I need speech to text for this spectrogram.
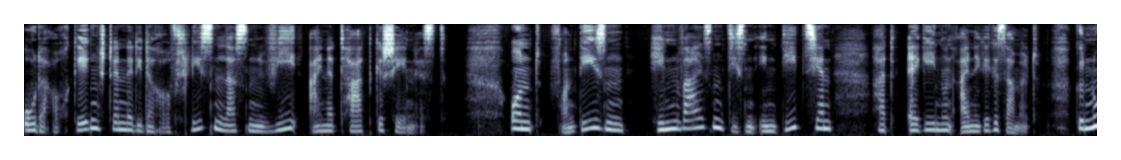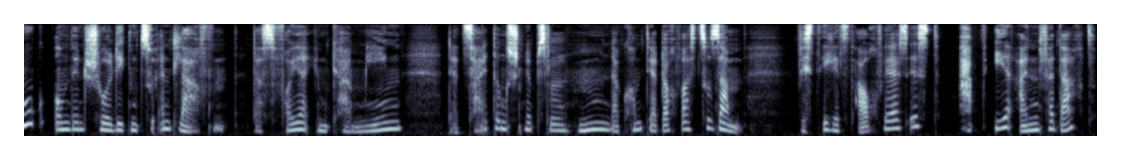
oder auch Gegenstände, die darauf schließen lassen, wie eine Tat geschehen ist. Und von diesen Hinweisen, diesen Indizien, hat Eggy nun einige gesammelt. Genug, um den Schuldigen zu entlarven. Das Feuer im Kamin, der Zeitungsschnipsel, hm, da kommt ja doch was zusammen. Wisst ihr jetzt auch, wer es ist? Habt ihr einen Verdacht?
